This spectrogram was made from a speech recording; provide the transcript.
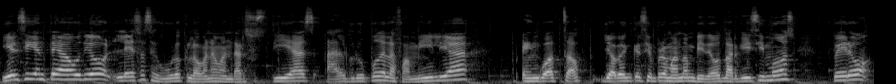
Y el siguiente audio les aseguro que lo van a mandar sus tías al grupo de la familia en WhatsApp. Ya ven que siempre mandan videos larguísimos, pero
